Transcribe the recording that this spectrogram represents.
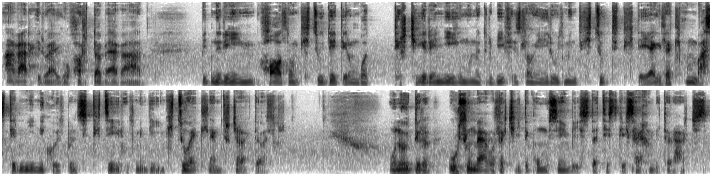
агаар хэрвээ айгүй хортой байгаад бидний хоол унд хэцүүдээд ирэнгууд тэр чигээрээ нийгэм өнөөдөр бие физиологийн эрүүл мэнд хэцүүддэгтэй яг л адилхан бас тэрний нэг хөлбөр сэтгцийн эрүүл мэндийн хэцүү байдал амьдарч байгааг тэ ойлгох. Өнөөдөр үүсгэн байгуулагч гэдэг хүмүүсийн би статистикийг сайхан би тэр харж ирсэн.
